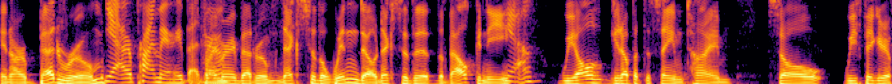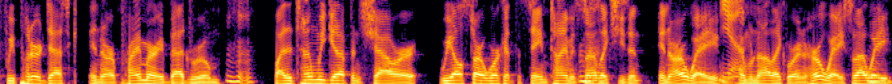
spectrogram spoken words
in our bedroom, Yeah, our primary bedroom. primary bedroom, next to the window, next to the the balcony. Yeah. we all get up at the same time, so we figured if we put our desk in our primary bedroom, Mm-hmm. by the time we get up and shower. We all start work at the same time. It's not like she's in, in our way, Mm-hmm. Yeah. Mm-hmm. and we're not like we're in her way. So that way,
